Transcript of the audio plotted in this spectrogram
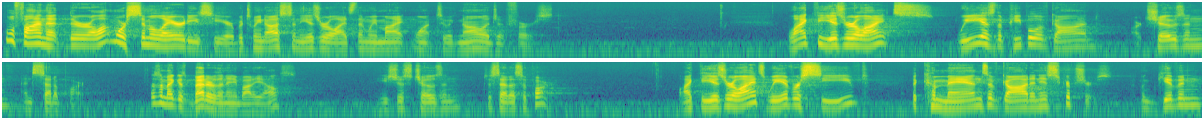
think we'll find that there are a lot more similarities here between us and the Israelites than we might want to acknowledge at first. Like the Israelites, we as the people of God are chosen and set apart. Doesn't make us better than anybody else. He's just chosen to set us apart. Like the Israelites, we have received the commands of God in His scriptures, been given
